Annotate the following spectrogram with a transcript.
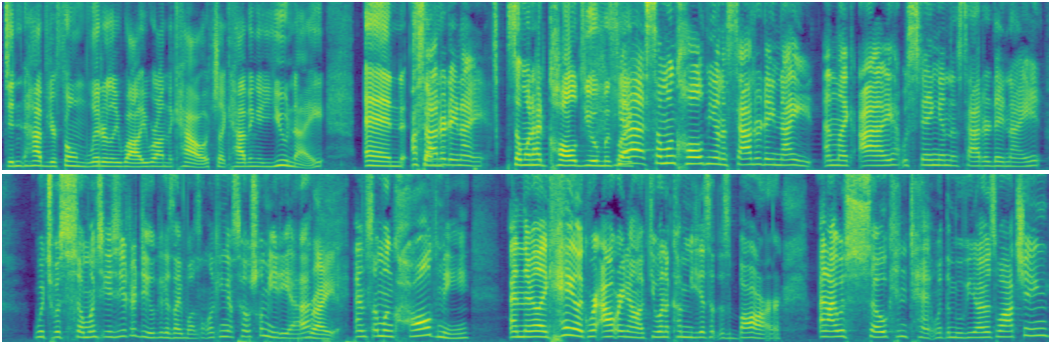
didn't have your phone literally while you were on the couch, like having a U night, and A some- Saturday night. someone had called you and was yeah, like, "Yeah, someone called me on a Saturday night, and like I was staying in the Saturday night, which was so much easier to do because I wasn't looking at social media. Right. And someone called me, and they're like, "Hey, like we're out right now. Like, do you want to come meet us at this bar?" And I was so content with the movie I was watching,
